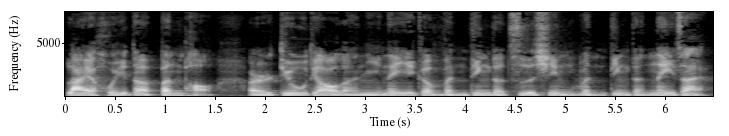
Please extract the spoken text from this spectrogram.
来回的奔跑，而丢掉了你那一个稳定的自信、稳定的内在。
